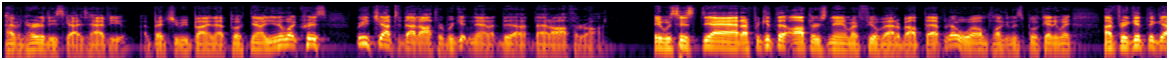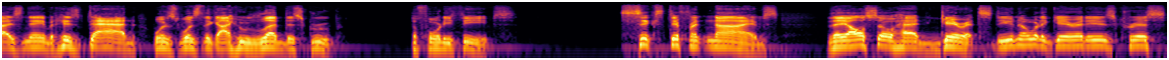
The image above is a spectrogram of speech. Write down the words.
Haven't heard of these guys, have you? I bet you'd be buying that book. Now, you know what, Chris? Reach out to that author. We're getting that, that, that author on. It was his dad. I forget the author's name. I feel bad about that, but oh well, I'm plugging this book anyway. I forget the guy's name, but his dad was was the guy who led this group, the 40 Thieves. Six different knives. They also had garrets. Do you know what a garret is, Chris?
